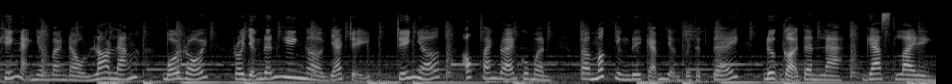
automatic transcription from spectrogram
khiến nạn nhân ban đầu lo lắng, bối rối rồi dẫn đến nghi ngờ giá trị, trí nhớ, óc phán đoán của mình và mất dần đi cảm nhận về thực tế, được gọi tên là gaslighting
